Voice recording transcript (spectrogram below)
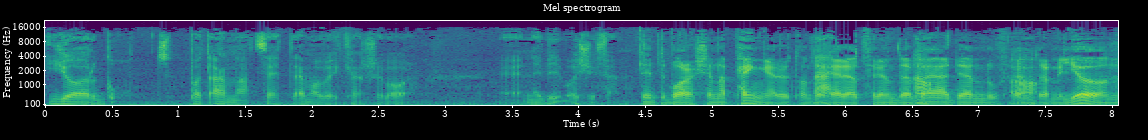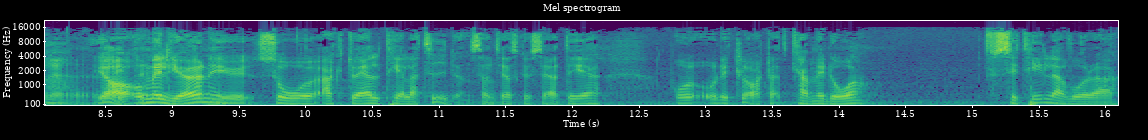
gör gott på ett annat sätt än vad vi kanske var eh, när vi var 25. Det är inte bara att tjäna pengar utan Nej. det är att förändra ja. världen och förändra ja. miljön. Eh, ja, lite. och miljön är ju så aktuellt hela tiden så att jag skulle säga att det är och, och, det är klart att kan vi då se till att våra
